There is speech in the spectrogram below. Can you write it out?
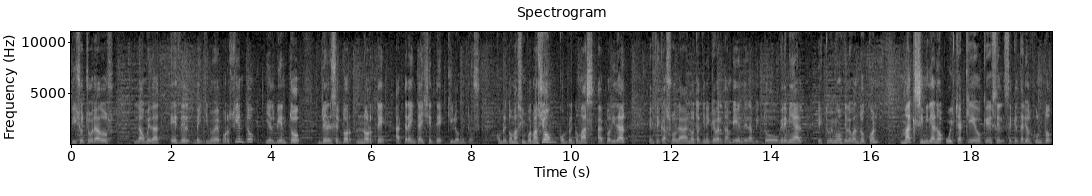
18 grados, la humedad es del 29% y el viento del sector norte a 37 kilómetros. Completo más información, completo más actualidad. En este caso la nota tiene que ver también del ámbito gremial. Estuvimos dialogando con Maximiliano Huichaqueo, que es el secretario adjunto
